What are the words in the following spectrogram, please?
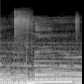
Don't feel.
